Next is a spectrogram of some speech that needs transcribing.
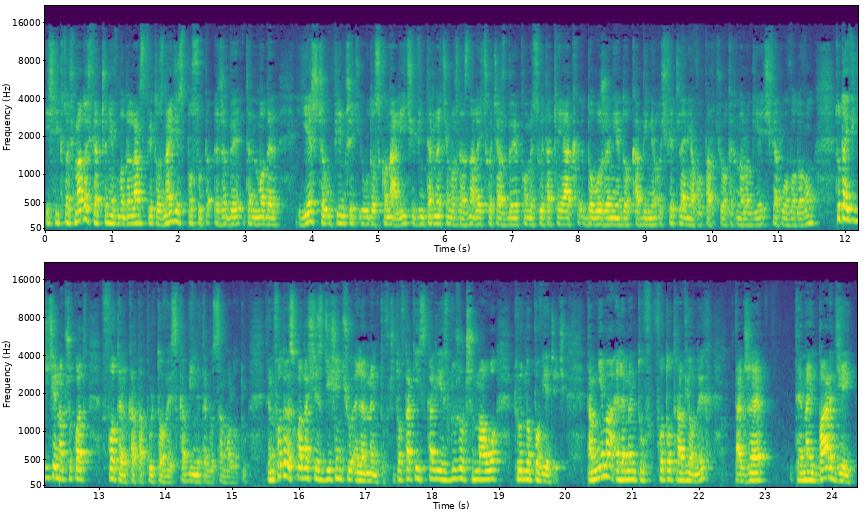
Jeśli ktoś ma doświadczenie w modelarstwie, to znajdzie sposób, żeby ten model jeszcze upiększyć i udoskonalić. W internecie można znaleźć chociażby pomysły takie jak dołożenie do kabiny oświetlenia w oparciu o technologię światłowodową. Tutaj widzicie na przykład fotel katapultowy z kabiny tego samolotu. Ten fotel składa się z 10 elementów. Czy to w takiej skali jest dużo czy mało, trudno powiedzieć. Tam nie ma elementów fototrawionych, także te najbardziej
